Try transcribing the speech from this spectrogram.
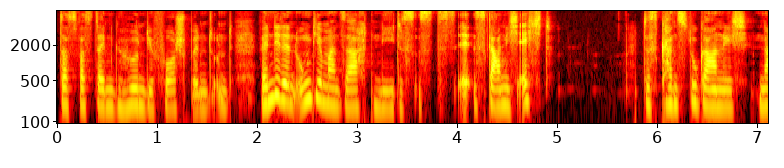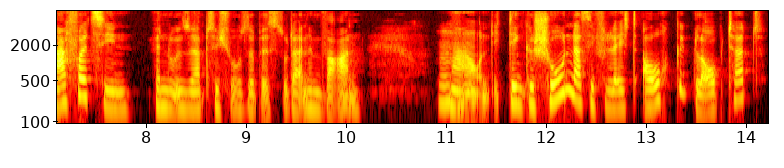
Das, was dein Gehirn dir vorspinnt. Und wenn dir denn irgendjemand sagt, nee, das ist, das ist gar nicht echt, das kannst du gar nicht nachvollziehen, wenn du in so einer Psychose bist oder in einem Wahn. Mhm. Na, und ich denke schon, dass sie vielleicht auch geglaubt hat,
